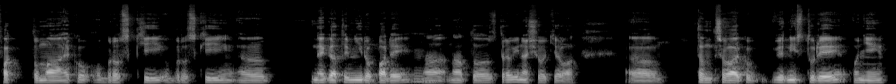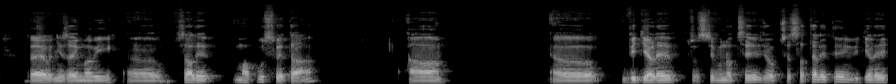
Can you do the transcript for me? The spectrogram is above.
fakt to má jako obrovský, obrovský uh, negativní dopady hmm. na, na to zdraví našeho těla. Uh, tam třeba jako v jedné studii, oni, to je hodně zajímavý, uh, vzali mapu světa a uh, viděli prostě v noci, že jo, přes satelity, viděli,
